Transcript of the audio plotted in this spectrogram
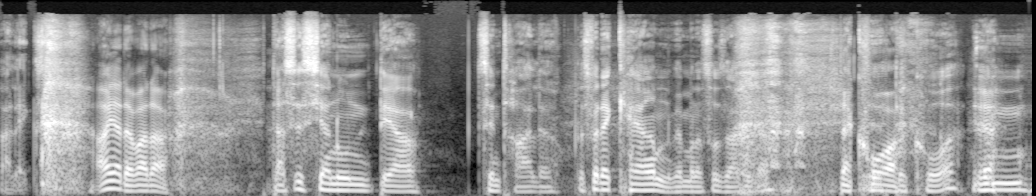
Alex. ah ja, der war da. Das ist ja nun der zentrale, das war der Kern, wenn man das so sagen darf. der Chor. Der, der Chor. Ja. Ähm,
